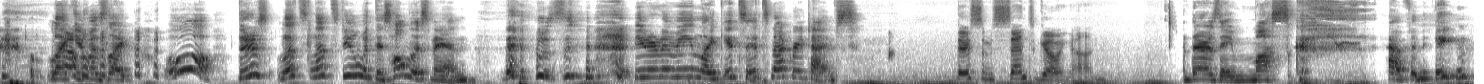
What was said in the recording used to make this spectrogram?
Like it was like, oh, there's let's let's deal with this homeless man. You know what I mean? Like it's it's not great times. There's some scent going on. There's a musk happening.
